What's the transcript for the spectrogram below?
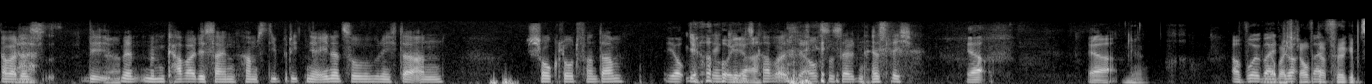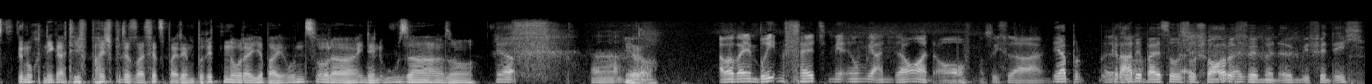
Aber ja. das, die, ja. mit, mit, dem Coverdesign haben es die Briten ja eh nicht so, wenn ich da an Jean-Claude Van Damme jo. denke, oh, ja. das Cover ist ja auch so selten hässlich. Ja. Ja. ja. Obwohl bei ja, aber ich glaube, dafür gibt es genug Negativbeispiele, sei es jetzt bei den Briten oder hier bei uns oder in den USA, also. Ja. ja. Aber bei den Briten fällt es mir irgendwie andauernd auf, muss ich sagen. Ja, also, gerade bei so, so Genrefilmen irgendwie, finde ich.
